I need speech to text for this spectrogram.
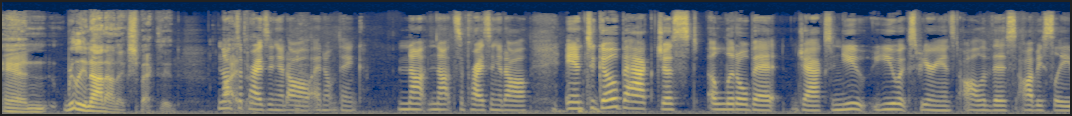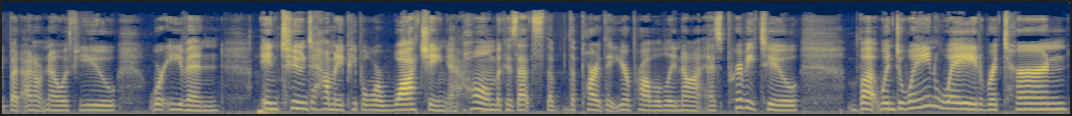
and really not unexpected. Not either. surprising at all, I don't think. Not not surprising at all. And to go back just a little bit, Jackson, you you experienced all of this obviously, but I don't know if you were even in tune to how many people were watching at home because that's the the part that you're probably not as privy to. But when Dwyane Wade returned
